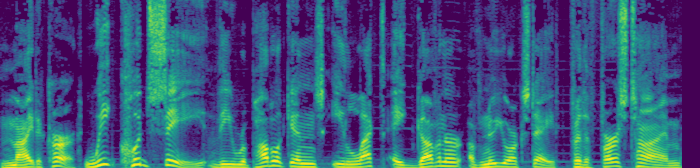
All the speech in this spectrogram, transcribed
might occur. We could see the Republicans elect a governor of New York State for the first time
